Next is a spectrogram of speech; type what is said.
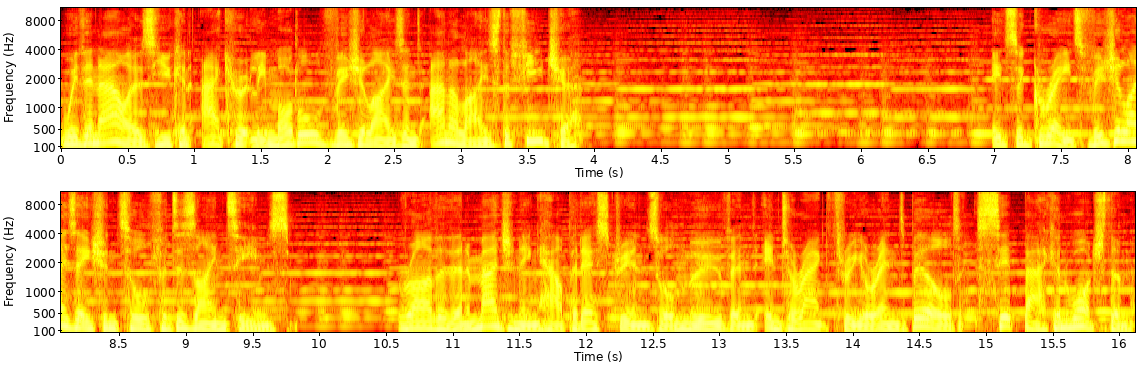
Within hours, you can accurately model, visualize and analyze the future. It's a great visualization tool for design teams. Rather than imagining how pedestrians will move and interact through your end build, sit back and watch them.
